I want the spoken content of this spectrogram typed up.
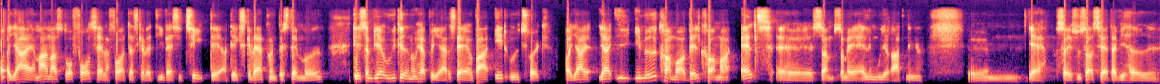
Og jeg er meget, meget stor fortaler for, at der skal være diversitet der, og det ikke skal være på en bestemt måde. Det, som vi har udgivet nu her på Hjertesdag, er jo bare et udtryk og jeg jeg imødekommer og velkommer alt øh, som som er i alle mulige retninger. Ehm ja, så jeg synes også her da vi havde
